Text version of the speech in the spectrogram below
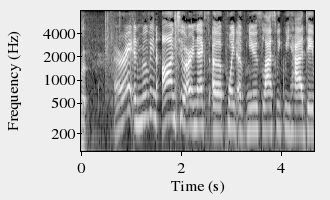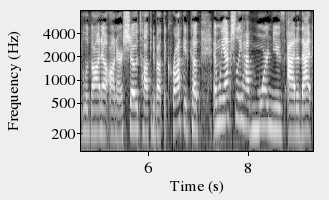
All right, and moving on to our next uh, point of news. Last week we had Dave Lagana on our show talking about the Crockett Cup, and we actually have more news out of that.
